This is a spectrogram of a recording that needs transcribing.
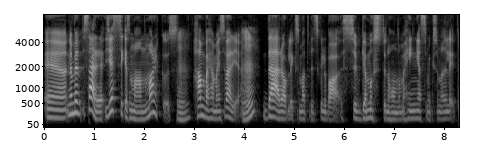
Eh, nej men så här är det. Jessicas man Marcus, han var hemma i Sverige. Därav liksom att vi skulle bara suga musten ur honom och hänga så mycket som möjligt.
